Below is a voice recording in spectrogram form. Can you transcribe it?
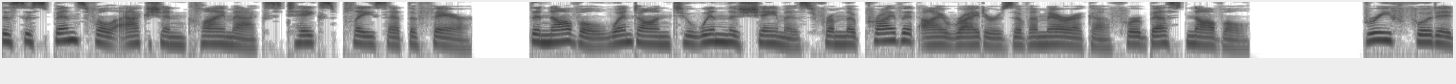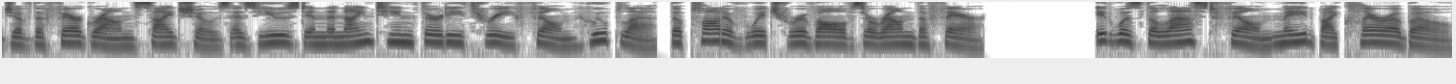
The suspenseful action climax takes place at the fair. The novel went on to win the Shamus from the Private Eye Writers of America for Best Novel. Brief footage of the fairground sideshows is used in the 1933 film Hoopla, the plot of which revolves around the fair. It was the last film made by Clara Bow.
